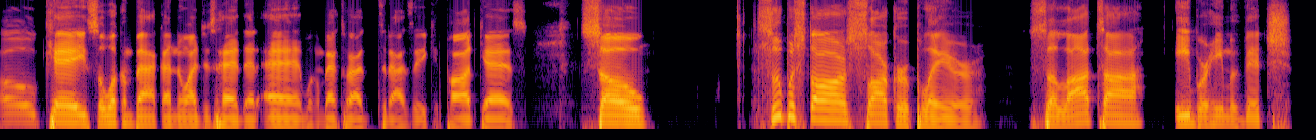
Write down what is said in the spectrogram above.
Okay, so welcome back. I know I just had that ad. Welcome back to, to the Isaiah Kid podcast. So superstar soccer player Zlatan Ibrahimovic,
